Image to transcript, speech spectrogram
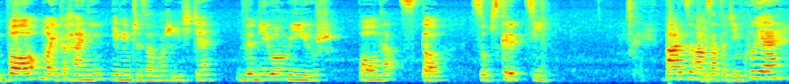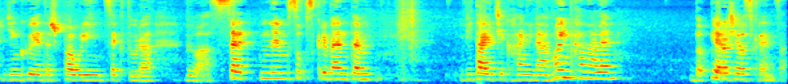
Bo, moi kochani, nie wiem czy zauważyliście, wybiło mi już ponad 100 subskrypcji. Bardzo Wam za to dziękuję. Dziękuję też Paulince, która była setnym subskrybentem. Witajcie, kochani, na moim kanale. Dopiero się rozkręcam.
